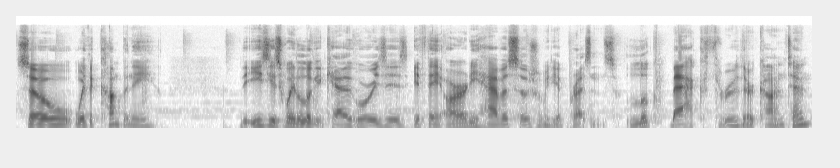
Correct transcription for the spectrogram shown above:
So with a company, the easiest way to look at categories is if they already have a social media presence, look back through their content,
